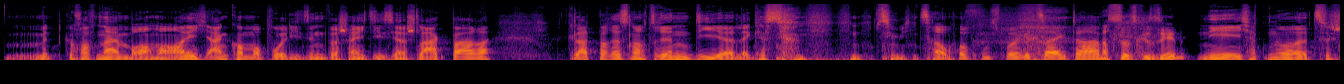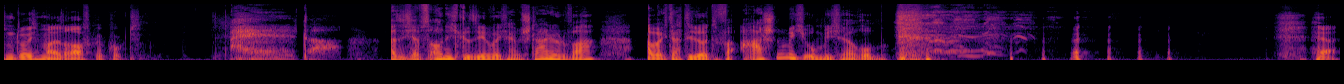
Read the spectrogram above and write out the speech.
mit Hoffenheim brauchen wir auch nicht ankommen, obwohl die sind wahrscheinlich dieses Jahr schlagbarer. Gladbach ist noch drin, die ja gestern ziemlich einen Zauberfußball gezeigt haben. Hast du das gesehen? Nee, ich habe nur zwischendurch mal drauf geguckt. Alter. Also ich habe es auch nicht gesehen, weil ich im Stadion war, aber ich dachte, die Leute verarschen mich um mich herum. Ja.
